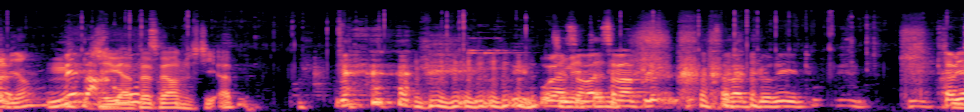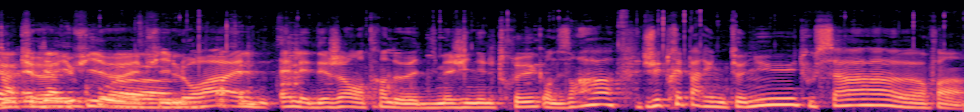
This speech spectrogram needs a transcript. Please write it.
euh, bien. mais par J'ai eu un peu contre, peur, je me suis dit, hop, ouais, ça, va, ça, va pleu- ça va pleurer et tout. Très bien. Donc, eh bien, euh, et, puis, coup, euh, et euh, puis Laura, elle, elle est déjà en train d'imaginer le truc en disant Ah, je vais préparer une tenue, tout ça. enfin,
